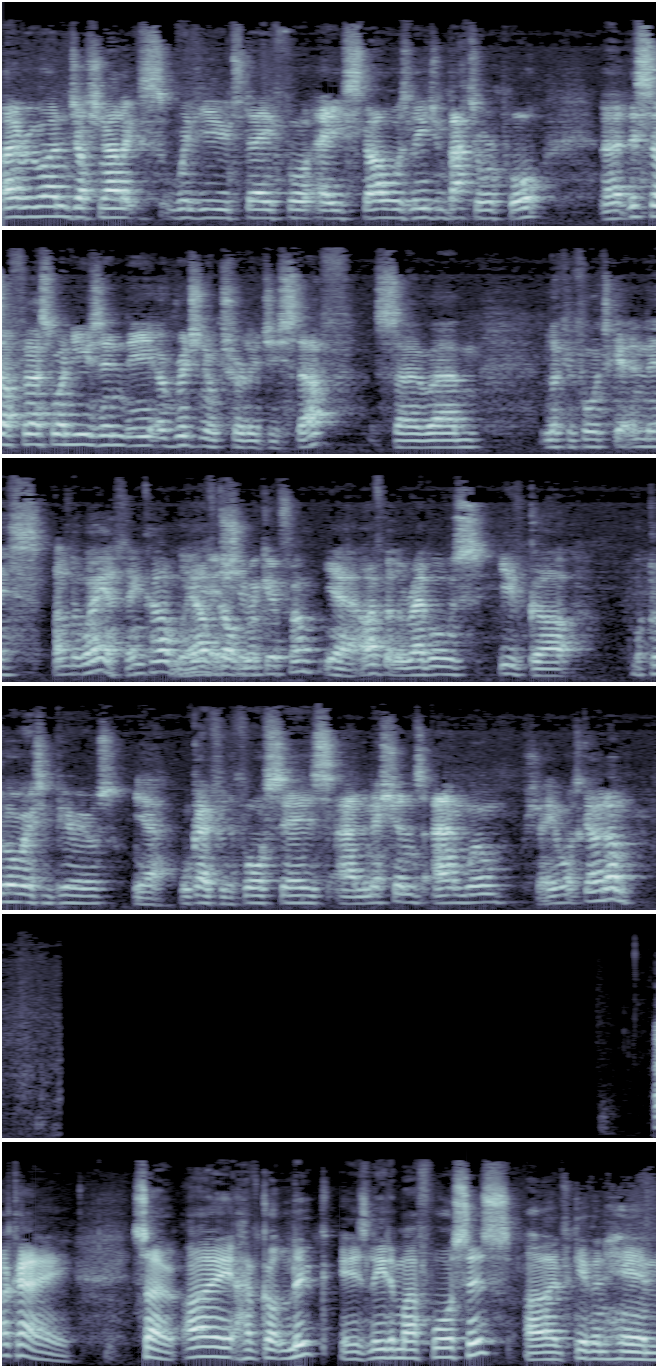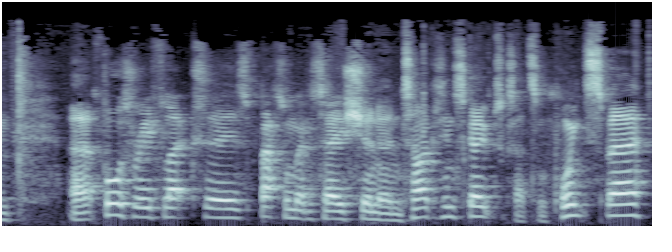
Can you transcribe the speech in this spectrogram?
Hi everyone, Josh and Alex with you today for a Star Wars Legion battle report. Uh, this is our first one using the original trilogy stuff, so um, looking forward to getting this underway. I think, aren't we? Yeah, I've got should be good fun. yeah, I've got the rebels. You've got My glorious Imperials. yeah. We'll go through the forces and the missions, and we'll show you what's going on. Okay, so I have got Luke is leader of my forces. I've given him uh, force reflexes, battle meditation, and targeting scopes because I had some points spare.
